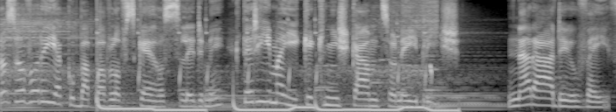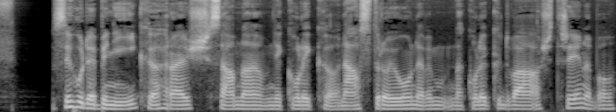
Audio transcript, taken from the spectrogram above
Rozhovory Jakuba Pavlovského s lidmi, kteří mají ke knížkám co nejblíž. Na rádiu Wave. Jsi hudebník, hraješ sám na několik nástrojů, nevím na kolik, dva až tři, nebo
